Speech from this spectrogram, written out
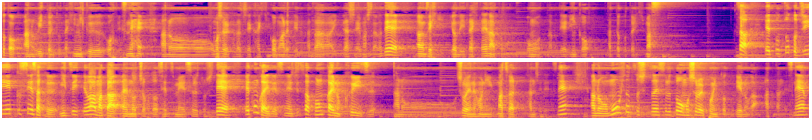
ちょっと、あの、ウィットにとった皮肉をですね、あのー、面白い形で書き込まれている方がいらっしゃいましたので、あの、ぜひ読んでいただきたいなと思ったので、リンクを貼ったことにします。さあ、えっと、ちょっと GX 政策についてはまた、後ほど説明するとして、え今回ですね、実は今回のクイズ、あのー、省エネ法にまつわる感じでですね、あの、もう一つ出題すると面白いポイントっていうのがあったんですね。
